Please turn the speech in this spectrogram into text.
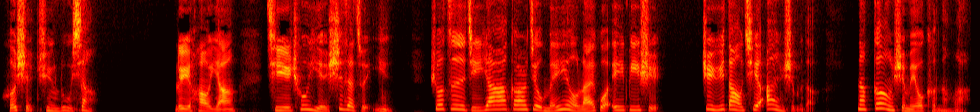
和审讯录像。吕浩洋起初也是在嘴硬，说自己压根就没有来过 A、B 市。至于盗窃案什么的，那更是没有可能了。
